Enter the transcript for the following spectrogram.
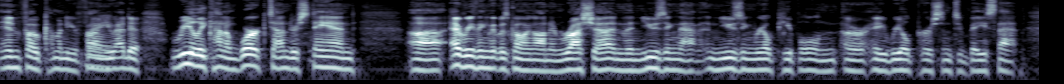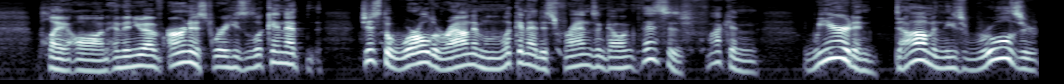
info coming to your phone you had to really kind of work to understand uh, everything that was going on in Russia, and then using that and using real people and, or a real person to base that play on. And then you have Ernest, where he's looking at just the world around him and looking at his friends and going, "This is fucking weird and dumb, and these rules are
